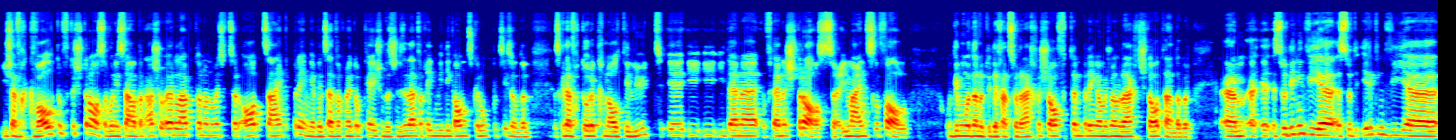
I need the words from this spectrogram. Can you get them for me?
ist einfach Gewalt auf der Straße, die ich selber auch schon erlebt habe und muss zur Anzeige bringen, weil es einfach nicht okay ist. Und das ist nicht einfach irgendwie die ganze Gruppe gewesen, sondern es gibt einfach durchgeknallte Leute in, in, in den, auf diesen Straßen, im Einzelfall. Und die muss man dann natürlich auch zur Rechenschaft bringen, wenn wir schon einen Rechtsstaat haben. Aber ähm, äh, es wird irgendwie, es wird irgendwie, äh,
